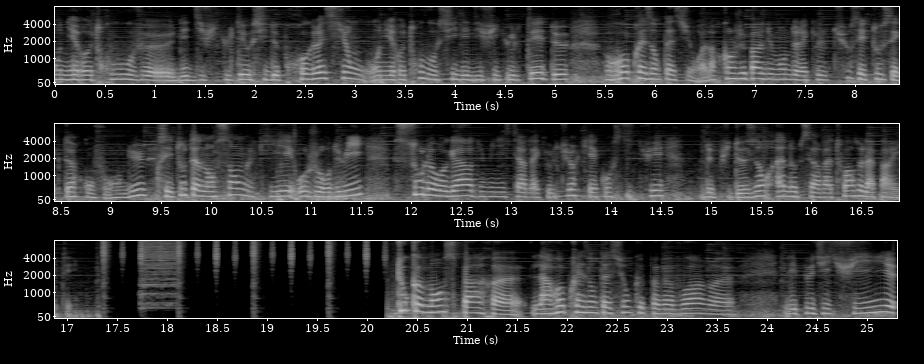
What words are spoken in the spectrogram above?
On y retrouve euh, des difficultés aussi de progression, on y retrouve aussi des difficultés de représentation. Alors quand je parle du monde de la culture, c'est tout secteur confondu, c'est tout un ensemble qui est aujourd'hui sous le regard du ministère de la Culture qui a constitué depuis deux ans un observatoire de la parité. Tout commence par euh, la représentation que peuvent avoir euh, les petites filles,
